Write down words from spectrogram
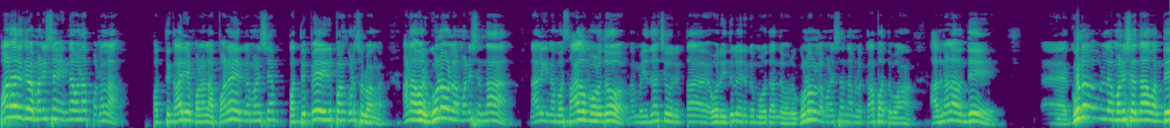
பணம் இருக்கிற மனுஷன் என்ன வேணா பண்ணலாம். பத்து காரியம் பண்ணலாம். பணம் இருக்கிற மனுஷன் பத்து பேர் இருப்பாங்க கூட சொல்லுவாங்க. ஆனா ஒரு குணம் உள்ள மனுஷன் தான். நாளைக்கு நம்ம சாகும் பொழுதோ நம்ம ஏதாச்சும் ஒரு த ஒரு இதுல இருக்கும் போது அந்த ஒரு குணம் உள்ள மனுஷன் நம்மளை காப்பாத்துவான். அதனால வந்து குணம் உள்ள மனுஷன் தான் வந்து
